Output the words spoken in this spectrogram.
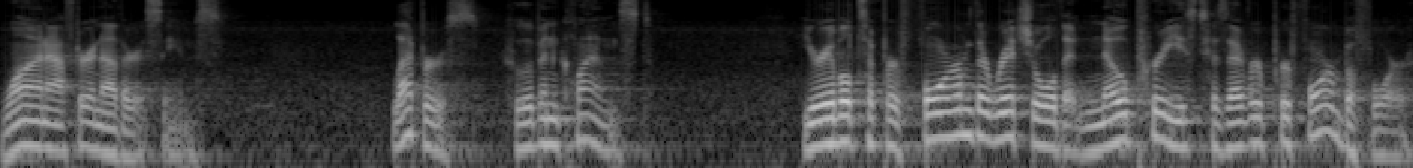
One after another, it seems. Lepers who have been cleansed. You're able to perform the ritual that no priest has ever performed before.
